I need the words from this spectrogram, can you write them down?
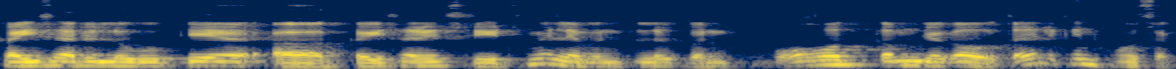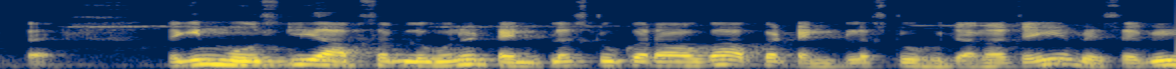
कई सारे लोगों के कई सारे स्टेट्स में इलेवन प्लस वन बहुत कम जगह होता है, लेकिन हो सकता है। लेकिन मोस्टली आप सब लोगों ने टेन प्लस टू करा होगा, आपका टेन प्लस टू हो जाना चाहिए। वैसे भी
